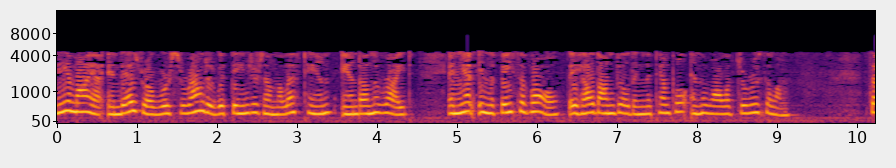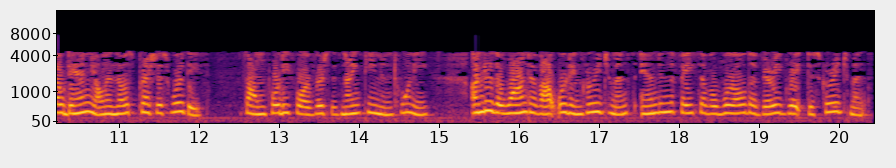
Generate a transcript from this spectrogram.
Nehemiah and Ezra were surrounded with dangers on the left hand and on the right, and yet in the face of all they held on building the temple and the wall of Jerusalem. So Daniel and those precious worthies, Psalm 44 verses 19 and 20, under the want of outward encouragements and in the face of a world of very great discouragements,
